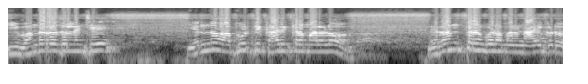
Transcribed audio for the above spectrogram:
ఈ వంద రోజుల నుంచి ఎన్నో అభివృద్ధి కార్యక్రమాలలో నిరంతరం కూడా మన నాయకుడు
